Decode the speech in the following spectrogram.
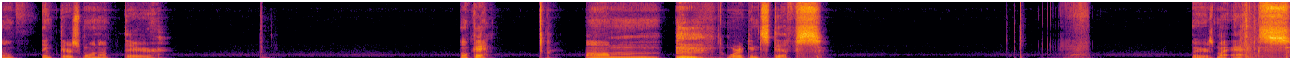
I Don't think there's one up there. Okay. Um, working stiffs. Where's my axe?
